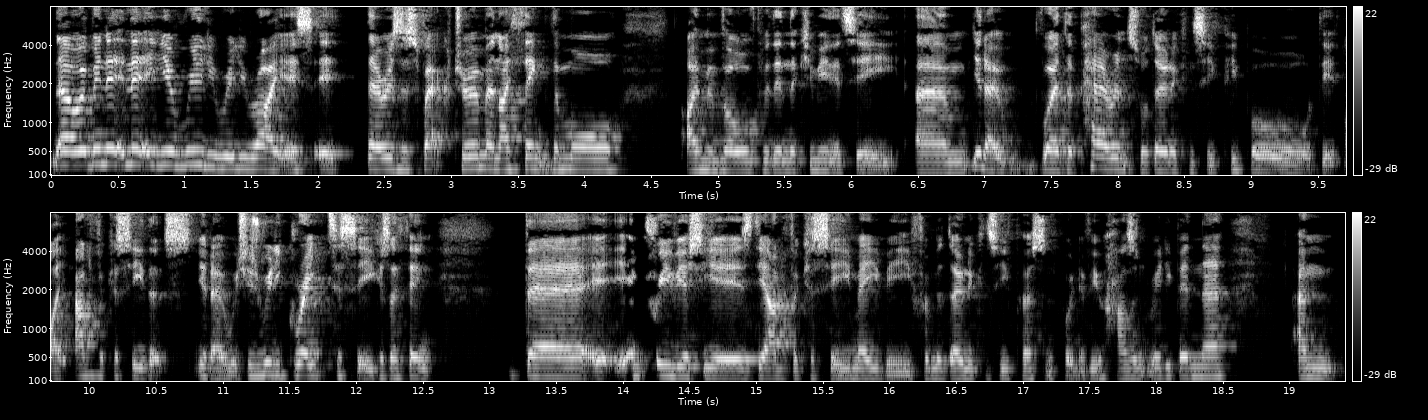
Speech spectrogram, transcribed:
no i mean it, it, you're really really right. It's it there is a spectrum and i think the more I'm involved within the community, um, you know, whether parents or donor conceived people or the like advocacy that's, you know, which is really great to see because I think there in previous years, the advocacy maybe from the donor conceived person's point of view hasn't really been there. And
